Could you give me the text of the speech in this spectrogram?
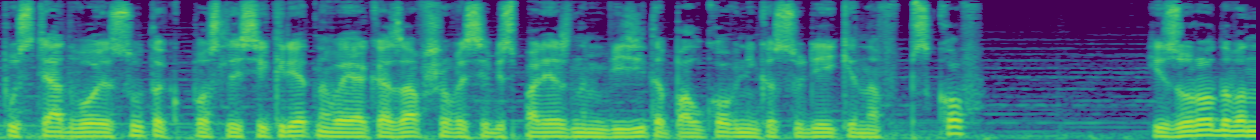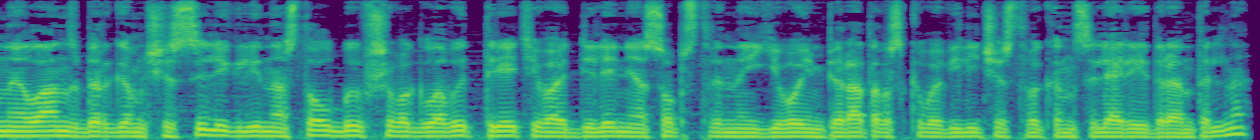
спустя двое суток после секретного и оказавшегося бесполезным визита полковника Судейкина в Псков, изуродованные Ландсбергом часы легли на стол бывшего главы третьего отделения собственной его императорского величества канцелярии Дрентельна,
